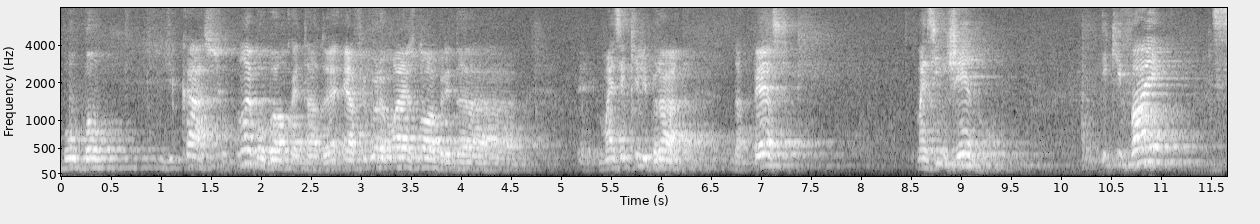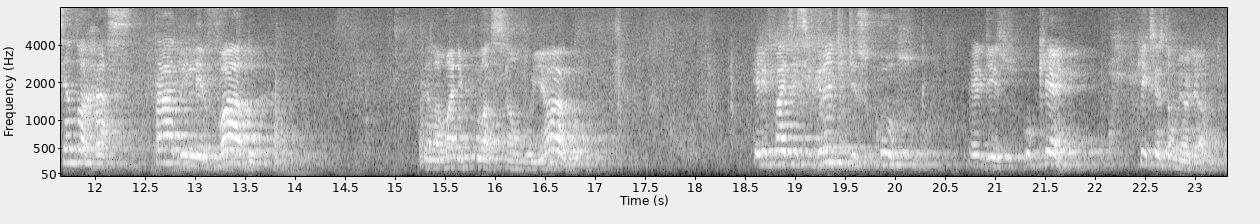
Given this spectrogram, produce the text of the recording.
bobão de Cássio, não é bobão, coitado, é, é a figura mais nobre, da, mais equilibrada da peça, mas ingênuo, e que vai sendo arrastado e levado pela manipulação do Iago, ele faz esse grande discurso. Ele diz: O quê? O que vocês estão me olhando?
